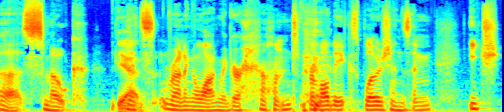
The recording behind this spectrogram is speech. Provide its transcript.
uh, smoke Yeah. that's running along the ground from all the explosions, and each.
